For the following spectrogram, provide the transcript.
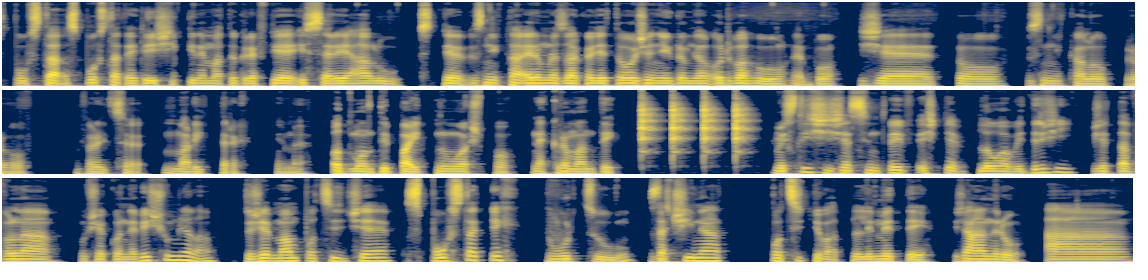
Spousta, spousta tehdejší kinematografie i seriálů prostě vznikla jenom na základě toho, že někdo měl odvahu, nebo že to vznikalo pro velice malý trh, od Monty Pythonu až po Necromantic. Myslíš, že Synthwave ještě dlouho vydrží? Že ta vlna už jako nevyšuměla? Protože mám pocit, že spousta těch tvůrců začíná pocitovat limity žánru a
